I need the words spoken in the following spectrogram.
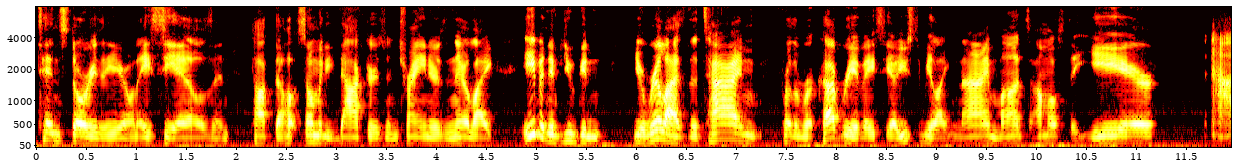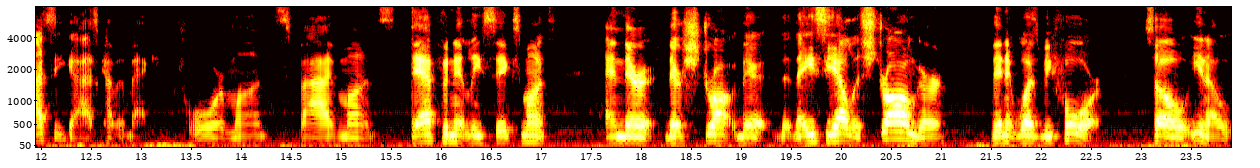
ten stories a year on ACLs and talk to so many doctors and trainers, and they're like, even if you can, you realize the time for the recovery of ACL used to be like nine months, almost a year. Now I see guys coming back four months, five months, definitely six months, and they're they're strong. They're the ACL is stronger than it was before. So you know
